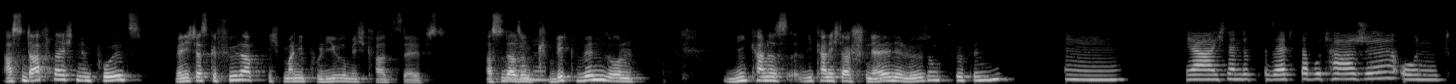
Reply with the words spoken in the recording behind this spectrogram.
hast du da vielleicht einen Impuls, wenn ich das Gefühl habe, ich manipuliere mich gerade selbst. Hast du da mhm. so einen mhm. Quick-Win, so ein, wie kann es, wie kann ich da schnell eine Lösung für finden? Mhm. Ja, ich nenne das Selbstsabotage und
